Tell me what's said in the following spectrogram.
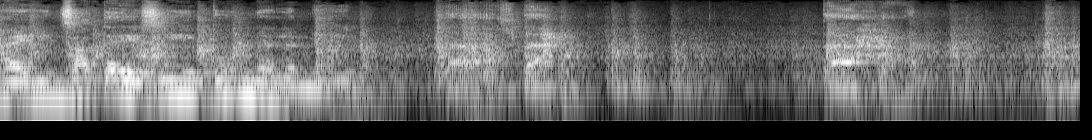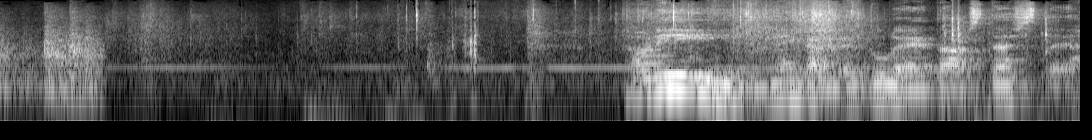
näihin sateisiin tunnelmiin täältä tähän. No niin, meikäläinen tulee taas tästä ja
